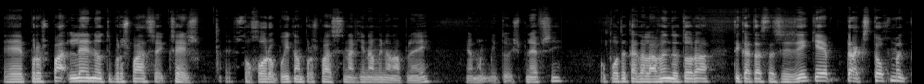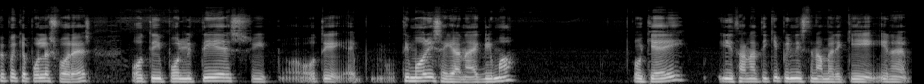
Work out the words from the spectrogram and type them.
Ε, προσπά... Λένε ότι προσπάθησε, ξέρεις, στο χώρο που ήταν προσπάθησε στην αρχή να μην αναπνέει για να μην το εισπνεύσει. Οπότε καταλαβαίνετε τώρα τι κατάσταση ζει και εντάξει, το έχουμε πει και πολλές φορές ότι οι πολιτείες, ότι ε, τιμωρείσαι για ένα έγκλημα, Οκ, η θανατική ποινή στην Αμερική είναι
